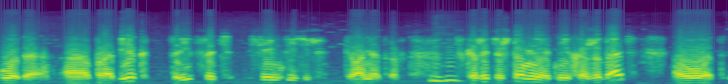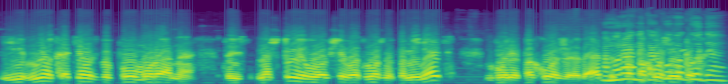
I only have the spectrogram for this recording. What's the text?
года. Э, пробег 37 тысяч километров. Мгм. Скажите, что мне от них ожидать? Вот. И мне вот хотелось бы по Мурана, то есть на что его вообще возможно поменять, более похожее, да? А Мурана какого как- года?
